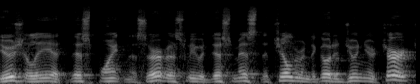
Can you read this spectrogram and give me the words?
Usually, at this point in the service, we would dismiss the children to go to junior church,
